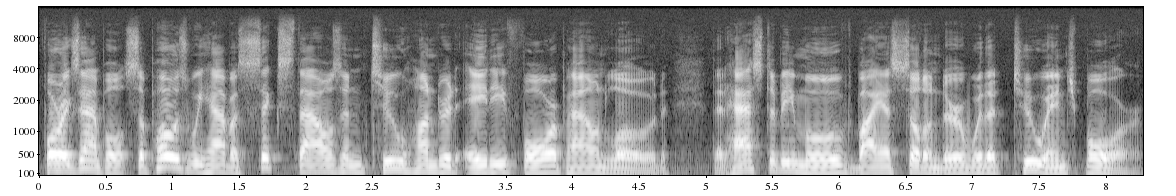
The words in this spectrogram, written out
For example, suppose we have a 6,284 pound load that has to be moved by a cylinder with a 2 inch bore.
